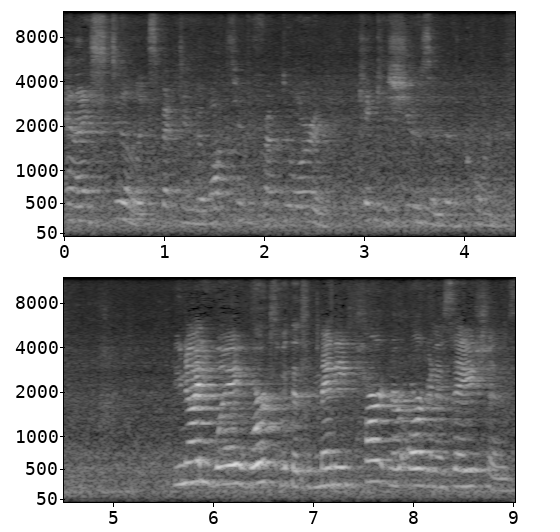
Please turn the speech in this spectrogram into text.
and I still expect him to walk through the front door and kick his shoes into the corner. United Way works with its many partner organizations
